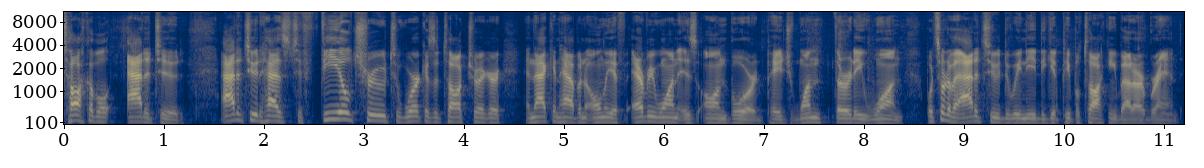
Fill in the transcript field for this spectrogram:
talkable attitude. Attitude has to feel true to work as a talk trigger, and that can happen only if everyone is on board. Page 131. What sort of attitude do we need to get people talking about our brand?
